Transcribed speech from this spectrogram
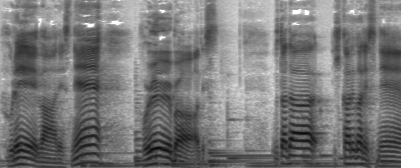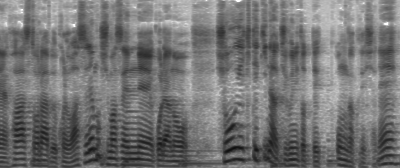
フレーバーですね。フレーバーです。宇多田ヒカルがですね、ファーストラブ、これ忘れもしませんね。これあの、衝撃的な自分にとって音楽でしたね。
